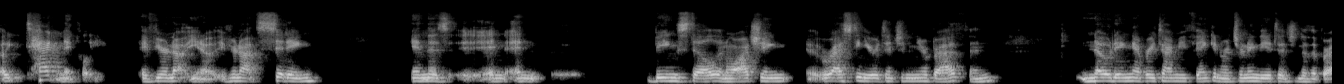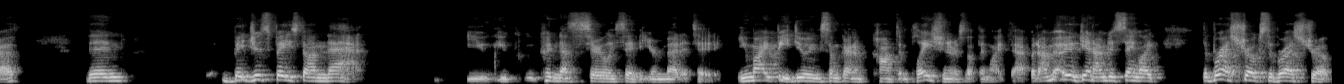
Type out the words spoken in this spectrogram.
like technically, if you're not, you know, if you're not sitting in this and and being still and watching, resting your attention in your breath and noting every time you think and returning the attention to the breath, then just based on that, you you couldn't necessarily say that you're meditating. You might be doing some kind of contemplation or something like that. But I'm again, I'm just saying like the breaststroke's the breaststroke.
